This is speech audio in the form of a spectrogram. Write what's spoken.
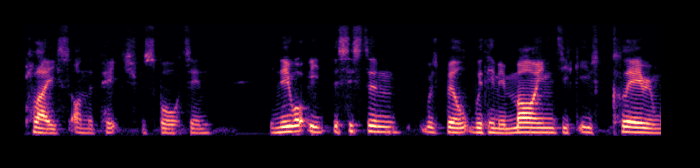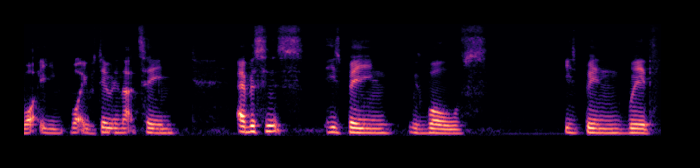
place on the pitch for Sporting. He knew what he, the system was built with him in mind. He, he was clear in what he what he was doing in that team. Ever since he's been with Wolves, he's been with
